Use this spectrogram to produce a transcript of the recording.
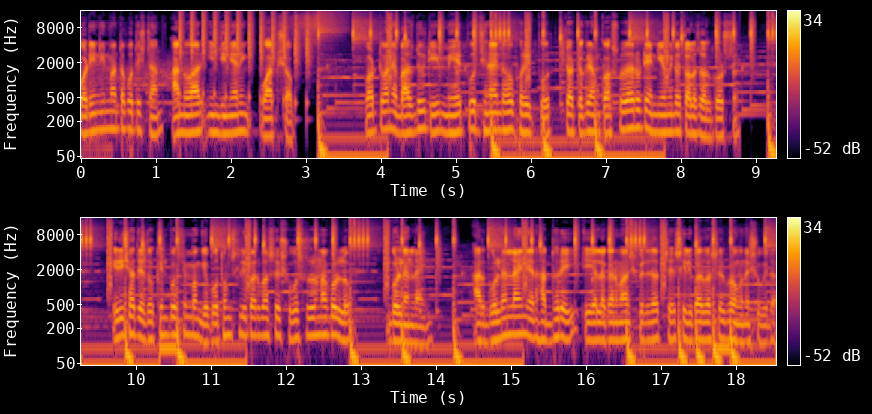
বডি নির্মাতা প্রতিষ্ঠান আনোয়ার ইঞ্জিনিয়ারিং ওয়ার্কশপ বর্তমানে বাস দুইটি মেহেরপুর, ঝিনাইদহ, ফরিদপুর, চট্টগ্রাম কক্সবাজার রুটে নিয়মিত চলাচল করছে। এরই সাথে দক্ষিণ পশ্চিমবঙ্গে প্রথম স্লিপার বাসের শুভ সূচনা করল গোল্ডেন লাইন। আর গোল্ডেন লাইনের হাত ধরেই এই এলাকার মানুষ পেতে যাচ্ছে স্লিপার বাসের ভ্রমণের সুবিধা।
